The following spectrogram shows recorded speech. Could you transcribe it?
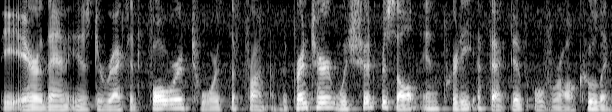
the air then is directed forward towards the front of the printer, which should result in pretty effective overall cooling.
